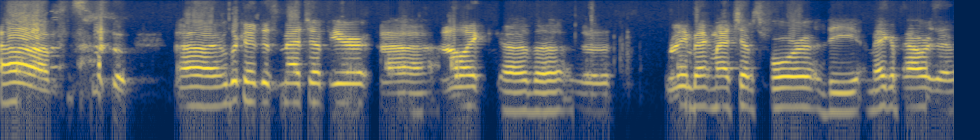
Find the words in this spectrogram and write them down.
Um, so, uh, looking at this matchup here, uh, I like uh, the the running back matchups for the Mega Powers. Uh,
